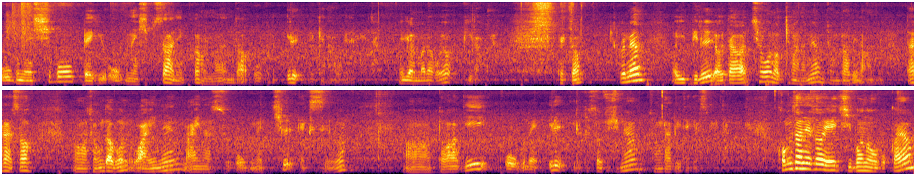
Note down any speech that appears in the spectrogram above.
5분의 15 빼기 5분의 14니까 얼마 난다? 5분의 1 이렇게 나오게 됩니다. 여기 얼마라고요? b라고요. 됐죠? 그러면 이 b를 여기다가 채워 넣기만 하면 정답이 나옵니다. 따라서 어, 정답은 y는 마이너스 5분의 7x 어, 더하기 5분의 1 이렇게 써주시면 정답이 되겠습니다. 검산에서 얘 집어넣어 볼까요?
